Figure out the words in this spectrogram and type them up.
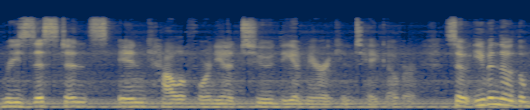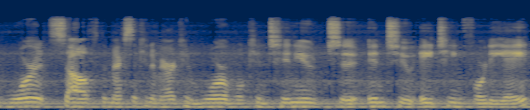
resistance in California to the American takeover. So even though the war itself, the Mexican-American War, will continue to into 1848,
